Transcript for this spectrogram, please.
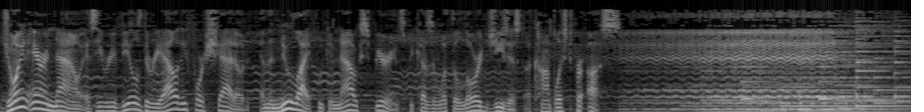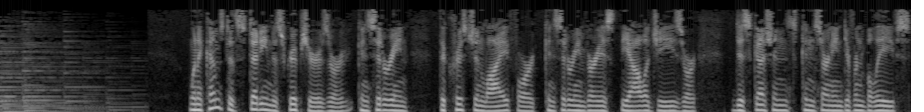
Join Aaron now as he reveals the reality foreshadowed and the new life we can now experience because of what the Lord Jesus accomplished for us. When it comes to studying the scriptures or considering the Christian life or considering various theologies or discussions concerning different beliefs,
